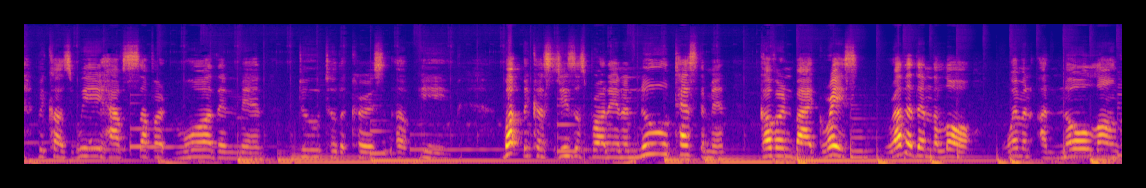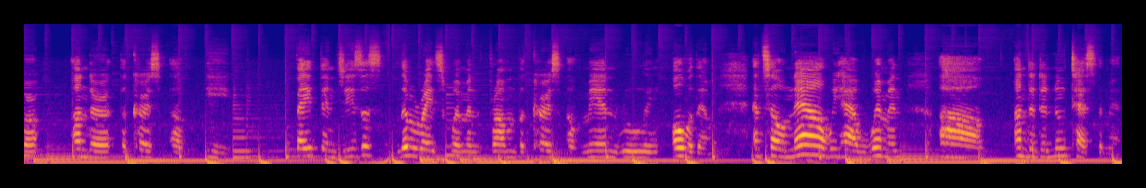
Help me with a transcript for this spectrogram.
because we have suffered more than men due to the curse of Eve. But because Jesus brought in a New Testament governed by grace rather than the law, women are no longer under the curse of Eve. Faith in Jesus liberates women from the curse of men ruling over them. And so now we have women uh, under the New Testament.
